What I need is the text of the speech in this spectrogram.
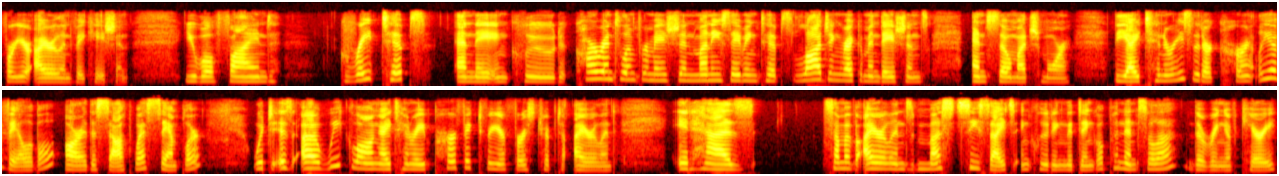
for your Ireland vacation. You will find great tips and they include car rental information, money saving tips, lodging recommendations, and so much more. The itineraries that are currently available are the Southwest Sampler, which is a week long itinerary perfect for your first trip to Ireland. It has some of Ireland's must see sites, including the Dingle Peninsula, the Ring of Kerry,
